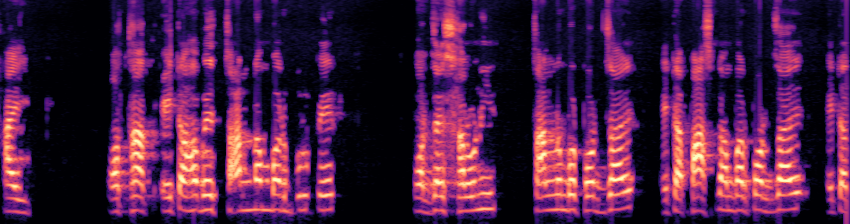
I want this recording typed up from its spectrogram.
ফাইভ অর্থাৎ এটা হবে চার নম্বর গ্রুপের পর্যায় সারণী, চার নম্বর পর্যায়, এটা পাঁচ নম্বর পর্যায় এটা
